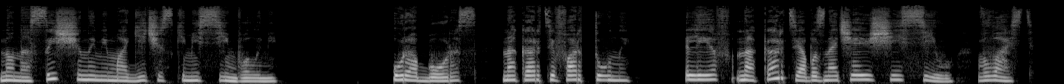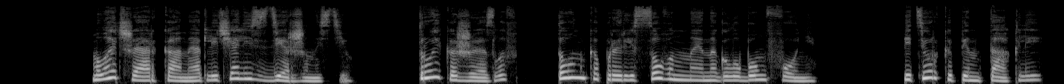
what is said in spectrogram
но насыщенными магическими символами. Ураборос на карте фортуны, лев на карте, обозначающей силу, власть. Младшие арканы отличались сдержанностью. Тройка жезлов, тонко прорисованная на голубом фоне. Пятерка пентаклей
